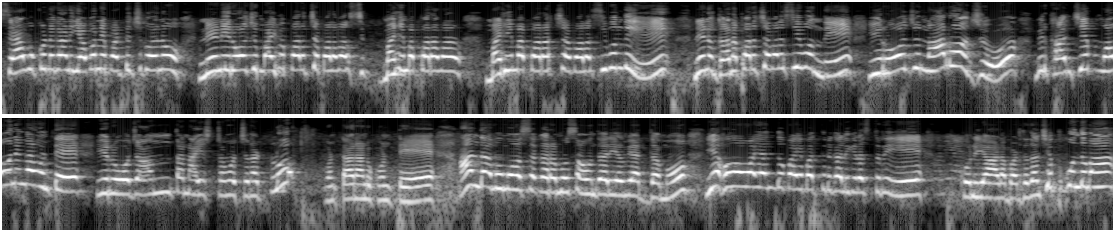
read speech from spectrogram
సేవకుని కానీ ఎవరిని పట్టించుకోను. నేను ఈరోజు మహిమపరచబలవలసి మహిమపరవ మహిమపరచవలసి ఉంది. నేను గణపరచవలసి ఉంది. ఈరోజు నా రోజు. మీరు కాసేపు మౌనంగా ఉంటే ఈ రోజు అంతా నా ఇష్టం వచ్చినట్లు ఉంటాననుకుంటే అందము మోసకరము సౌందర్యం వ్యర్థము యహోవయందు భయభక్తులు కలిగిన స్త్రీ కొనియాడబడుతుందని చెప్పుకుందుమా?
